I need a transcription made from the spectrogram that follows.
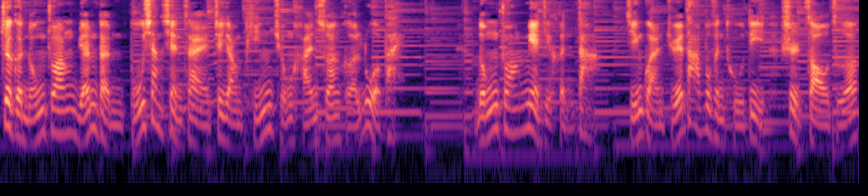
这个农庄原本不像现在这样贫穷、寒酸和落败，农庄面积很大。尽管绝大部分土地是沼泽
